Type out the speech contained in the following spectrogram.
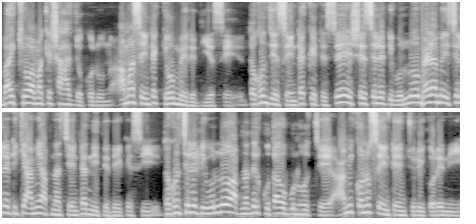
ভাই, কেউ আমাকে সাহায্য করুন। আমার চেনটা কেউ মেরে দিয়েছে। তখন যে চেনটা কেটেছে, সে ছেলেটি বলল, ম্যাডাম, এই ছেলেটিকে আমি আপনার চেনটা নিতে দেখেছি। তখন ছেলেটি বলল, আপনাদের কোথাও ভুল হচ্ছে। আমি কোনো চেন টেন চুরি করিনি।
